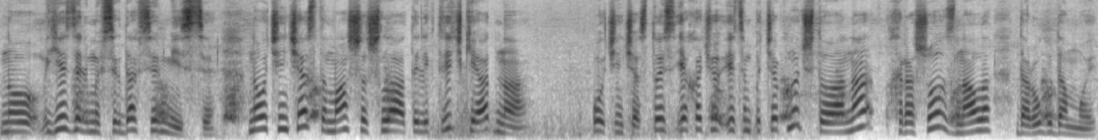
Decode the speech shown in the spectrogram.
но ездили мы всегда все вместе. Но очень часто Маша шла от электрички одна. Очень часто. То есть я хочу этим подчеркнуть, что она хорошо знала дорогу домой.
